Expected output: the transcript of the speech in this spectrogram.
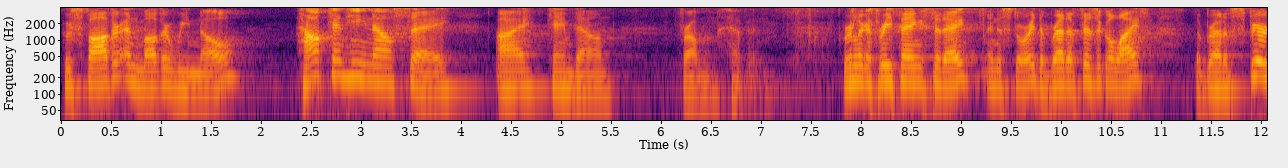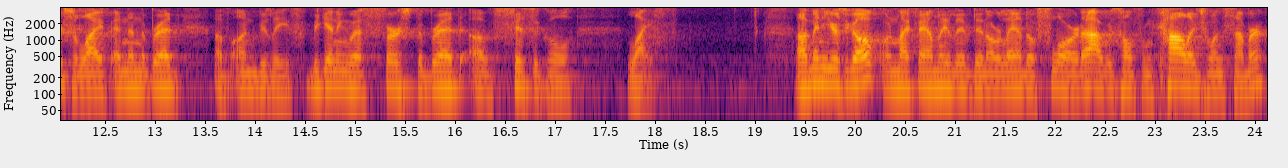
whose father and mother we know? How can he now say, I came down from heaven? We're going to look at three things today in the story the bread of physical life, the bread of spiritual life, and then the bread of unbelief. Beginning with first the bread of physical life. Uh, many years ago, when my family lived in Orlando, Florida, I was home from college one summer,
